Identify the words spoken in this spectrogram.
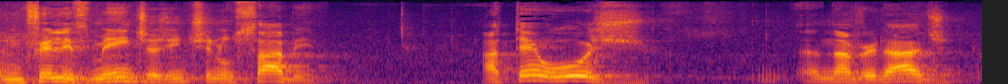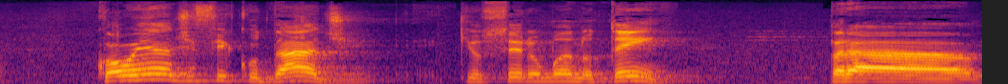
infelizmente a gente não sabe até hoje, na verdade, qual é a dificuldade que o ser humano tem para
